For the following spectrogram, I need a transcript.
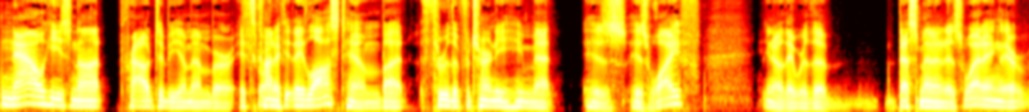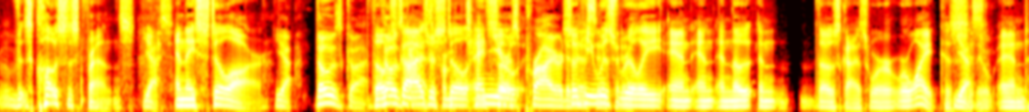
now he's not proud to be a member. It's kind of they lost him, but through the fraternity he met his his wife. You know, they were the best men at his wedding. They're his closest friends. Yes. and they still are. yeah those guys Those, guys, are from still 10 and so- years prior to So this he was incident. really and and and those and those guys were were white because Yes. and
